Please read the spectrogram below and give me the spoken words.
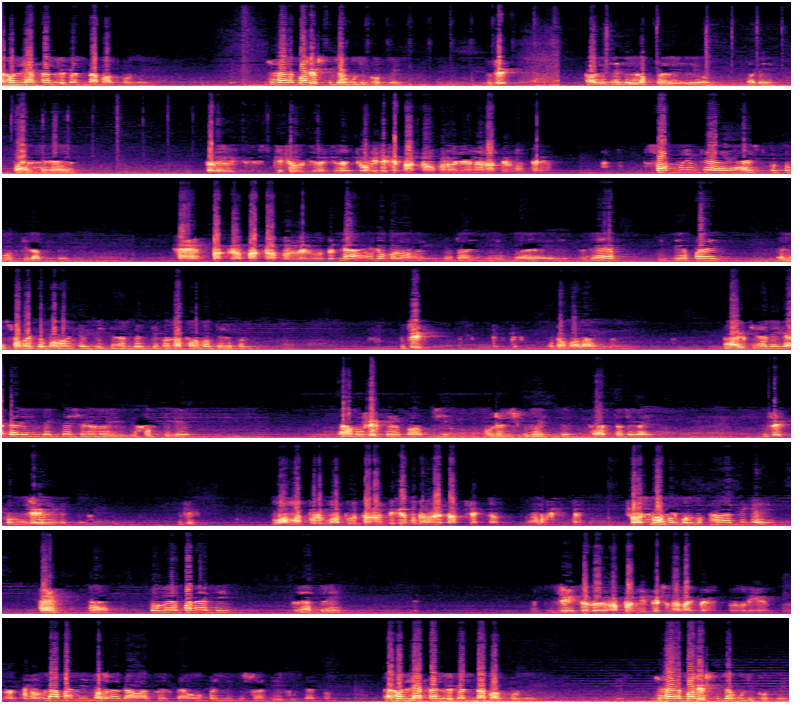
এখন লেখা লিখবেন ব্যবহার করবে যেখানে পাবে সেটা গুলি করবে। হেলিকপ্টার ইয়ে মানে কয়েক জায়গায় তাহলে কিছু ছবি দেখে পাকড়াও করা যায় না রাতের মধ্যে? সবগুলিকে অ্যারেস্ট করতে বলছি রাত্রে। হ্যাঁ পাকড়াও পাকড়াও করলে না ওটা বলা হয় ওটা র্যাব জিএফআই মানে সবাইকে বলা হয়েছে যে যেখান থেকে টিকাটা পারব ধরে ফেলবে। জি। ওটা বলা হয় আর যেখানে গ্যাদারিং দেখবে সেখানে ওই উপর থেকে এখন উপর থেকে করাচ্ছি অলরেডি শুরু হচ্ছে কয়েকটা জায়গায়। মোহাম্মদপুর থানার দিকে মনে হয় যাচ্ছে একটা। থানার দিকে? হ্যাঁ। হ্যাঁ তোকে পাঠায় দিই রাত্রে। জি তাহলে আপনার নির্দেশনা লাগবে। আমার নির্দেশনা দেওয়া আছে ওপেন নির্দেশনা দিয়ে দিচ্ছে এখন। এখন লেখা লিখবেন ব্যবহার করবে। যেখানে পাবে সেটা গুলি করবে।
